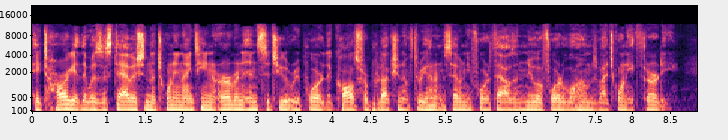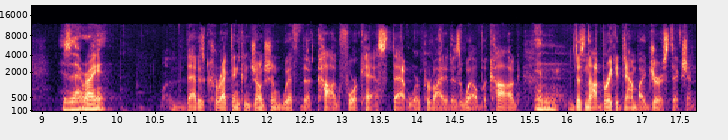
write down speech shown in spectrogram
a target that was established in the 2019 Urban Institute report that calls for production of 374,000 new affordable homes by 2030. Is that right? That is correct in conjunction with the COG forecasts that were provided as well. But COG and, does not break it down by jurisdiction.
